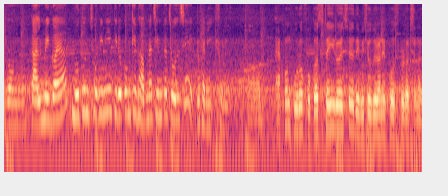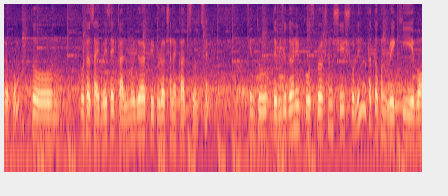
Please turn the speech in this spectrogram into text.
এবং কালমৃগয়া নতুন ছবি নিয়ে কীরকম কি ভাবনা চিন্তা চলছে একটুখানি শুনি। এখন পুরো ফোকাসটাই রয়েছে দেবী চৌধুরানীর পোস্ট প্রোডাকশনের ওপর। তো ওটা সাইড বাই সাইড কালমুরগার প্রি প্রোডাকশনের কাজ চলছে। কিন্তু দেবী চৌধুরানীর পোস্ট প্রোডাকশন শেষ হলেই ওটা তখন রেখি এবং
